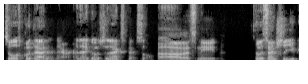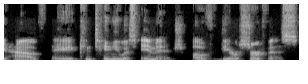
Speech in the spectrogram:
So let's put that in there. And then it goes to the next pixel. Oh, that's neat. So essentially, you can have a continuous image of the Earth's surface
